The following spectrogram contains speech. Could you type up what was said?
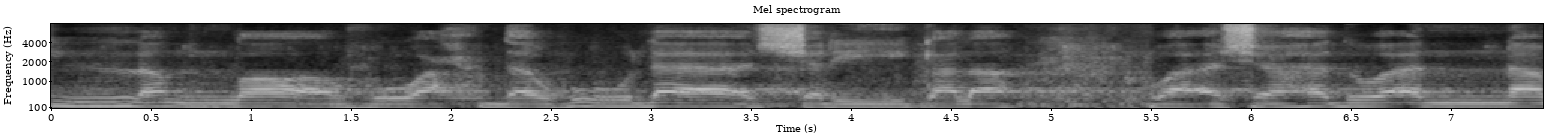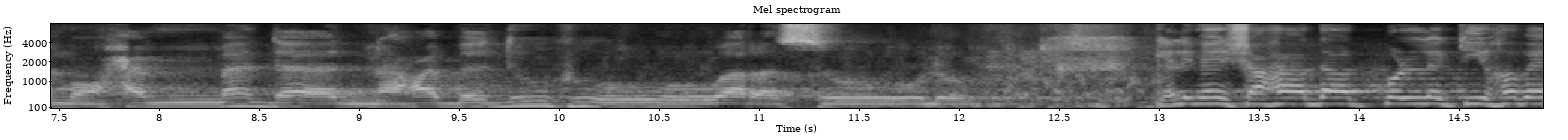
ইল্লাল্লাহু ওয়াহদাহু লা শারীকা ওয়া আশহাদু আন্না মুহাম্মাদান আবদুহু ওয়া রাসূলুহু। কালিমায় শাহাদাত পড়লে কি হবে?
